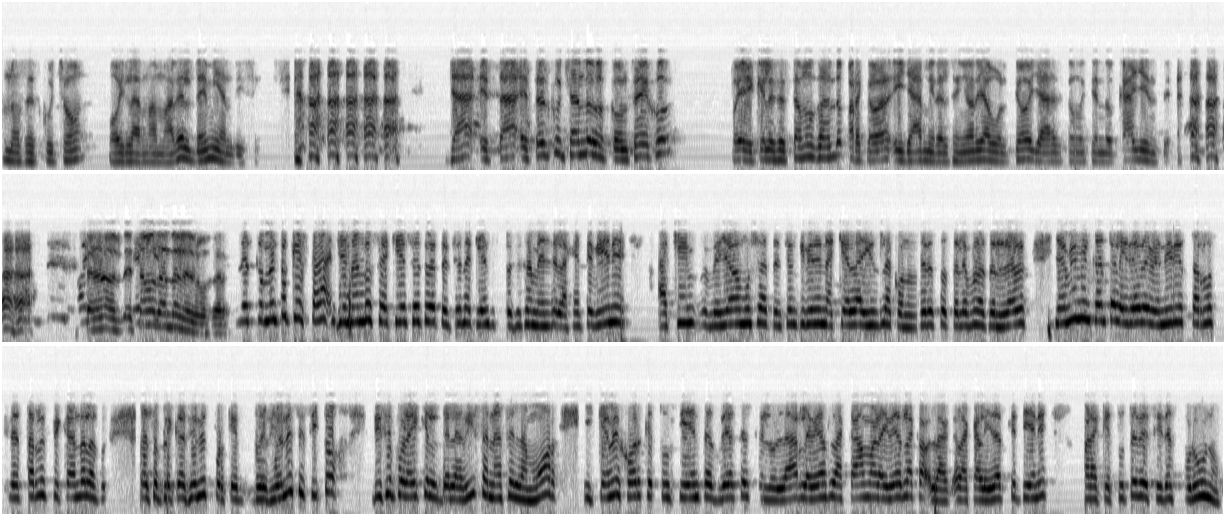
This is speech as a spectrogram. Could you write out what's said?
nos escuchó, hoy la mamá del Demian dice, ya está, está escuchando los consejos pues, que les estamos dando para que y ya mira el señor ya volteó ya como diciendo cállense pero no estamos dándole el lugar. les comento que está llenándose aquí el centro de atención de clientes precisamente la gente viene aquí me llama mucha la atención que vienen aquí a la isla a conocer estos teléfonos celulares y a mí me encanta la idea de venir y estarlos de estarles explicando las, las aplicaciones porque pues yo necesito dicen por ahí que de la vista nace el amor y qué mejor que tú sientas veas el celular le veas la cámara y veas la, la, la calidad que tiene para que tú te decidas por uno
